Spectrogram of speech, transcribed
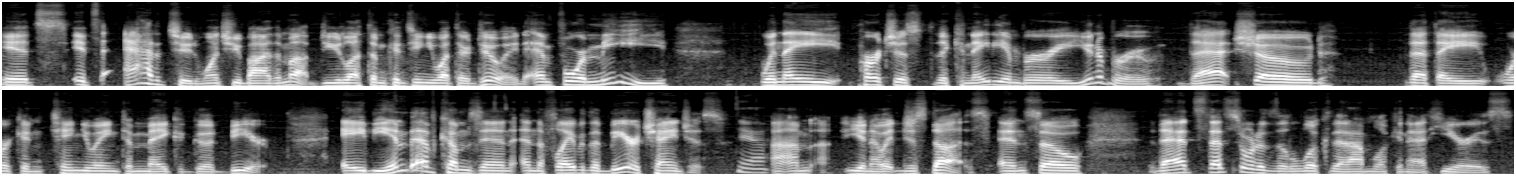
It's it's the attitude once you buy them up. Do you let them continue what they're doing? And for me, when they purchased the Canadian brewery Unibroue, that showed that they were continuing to make a good beer. AB InBev comes in and the flavor of the beer changes. Yeah. Um, you know, it just does. And so that's that's sort of the look that I'm looking at here is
